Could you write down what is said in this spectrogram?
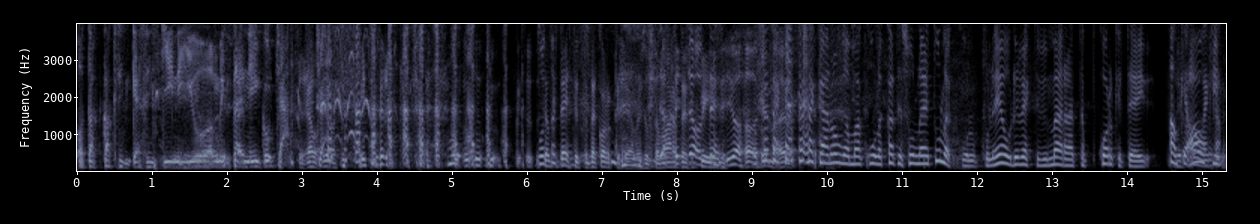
ota kaksin käsin kiinni juomista niin kuin tja, joo, tja. Itse, se on tehty tätä korkkiteollisuutta varten se biisi. tätäkään ongelmaa kuule, Kati, sulle ei tule, kun, kun EU-direktiivi määrää, että korkit ei auki. ollenkaan.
